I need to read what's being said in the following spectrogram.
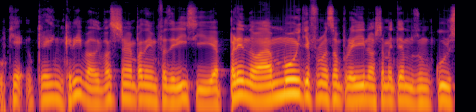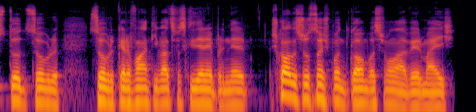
o que, é, o que é incrível. E vocês também podem fazer isso e aprendam. Há muita informação por aí. Nós também temos um curso todo sobre, sobre carvão ativado. Se vocês quiserem aprender, escolasoluções.com, vocês vão lá ver mais.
